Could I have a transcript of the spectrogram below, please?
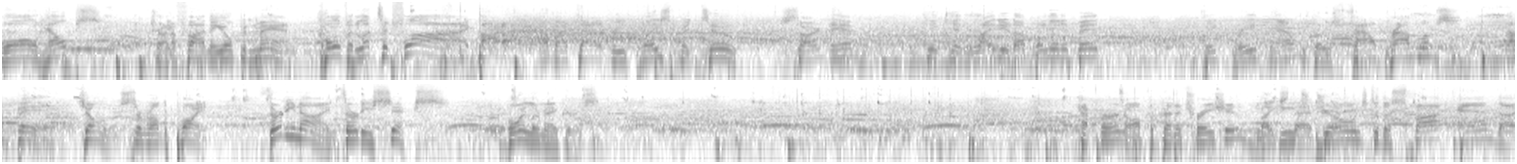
Wahl helps. Trying to find the open man. Colvin lets it fly. Bottom. How about that replacement, too? Starting him. Kid can light it up a little bit. I think Braden now with those foul problems, not bad. Jones to run the point. 39-36. Boilermakers. Hepburn off the penetration. He Likes that. Jones to the spot, and the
